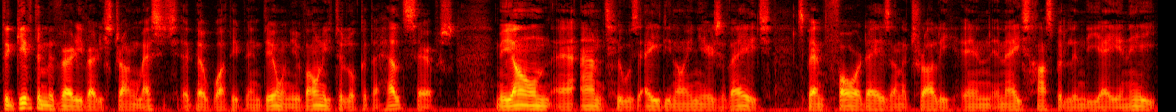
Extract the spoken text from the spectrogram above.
to give them a very, very strong message about what they've been doing. You've only to look at the health service. My own uh, aunt, who was 89 years of age, spent four days on a trolley in, in Ace Hospital in the A&E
